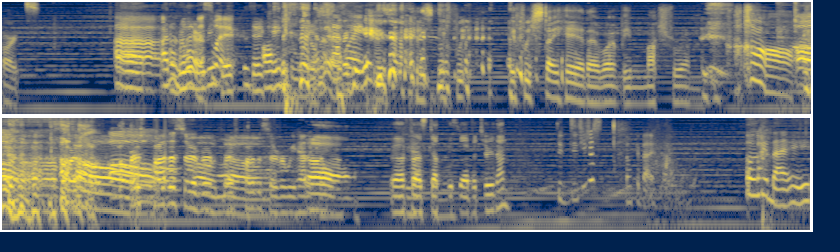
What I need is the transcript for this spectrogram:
boats? Uh, I don't over know. This maybe way. The, the Awesome. acacia wood over That there. way. Because if we if we stay here, there won't be mushrooms. Oh. Oh, first, Oh. first part of the server. Oh, First part of the server. We had a Uh, uh, first have death of the server too, then. Did, did you just? Okay, bye. Okay, bye.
